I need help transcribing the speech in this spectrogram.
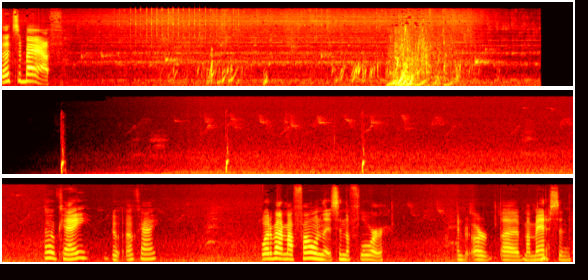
That's a bath. Okay. Okay. What about my phone that's in the floor? And or uh, my medicine?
